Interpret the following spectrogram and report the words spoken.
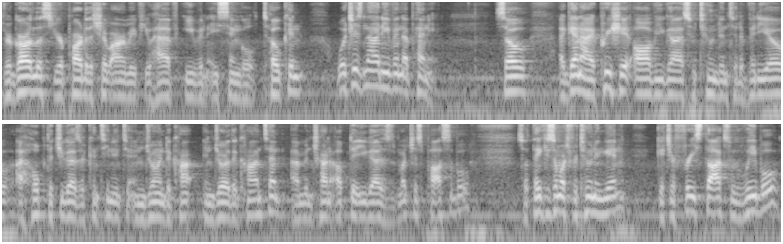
Regardless, you're part of the SHIB army if you have even a single token, which is not even a penny. So again, I appreciate all of you guys who tuned into the video. I hope that you guys are continuing to enjoy the enjoy the content. I've been trying to update you guys as much as possible. So thank you so much for tuning in. Get your free stocks with Webull.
